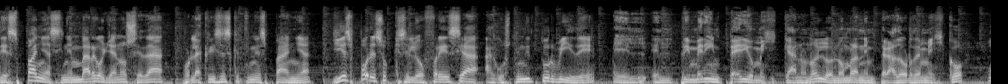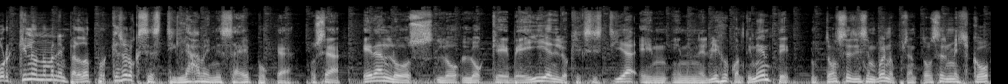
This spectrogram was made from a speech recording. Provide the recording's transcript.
de España. Sin embargo, ya no se da por la crisis que tiene España y es por eso que se le ofrece a Agustín de Iturbide el, el primer imperio mexicano, ¿no? Y lo nombran emperador de México. ¿Por qué lo nombran emperador? Porque eso es lo que se estilaba en esa época. O sea, eran los lo, lo que veían y lo que existía en, en el viejo continente. Entonces dicen, bueno, pues entonces México,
